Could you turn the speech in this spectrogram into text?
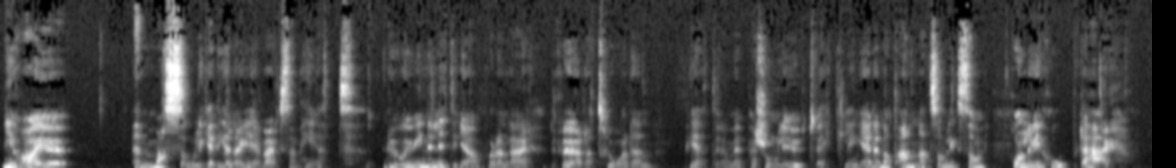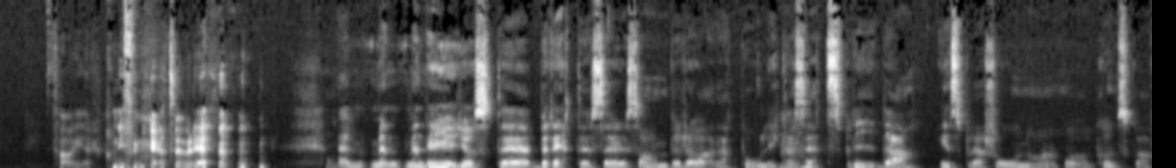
Ni har ju en massa olika delar i er verksamhet. Du var ju inne lite grann på den där röda tråden, Petra, med personlig utveckling. Är det något annat som liksom håller ihop det här för er? Har ni funderat över det? Eh, Men, men det är ju just eh, berättelser som berör, att på olika Mm. sätt sprida inspiration och, och kunskap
